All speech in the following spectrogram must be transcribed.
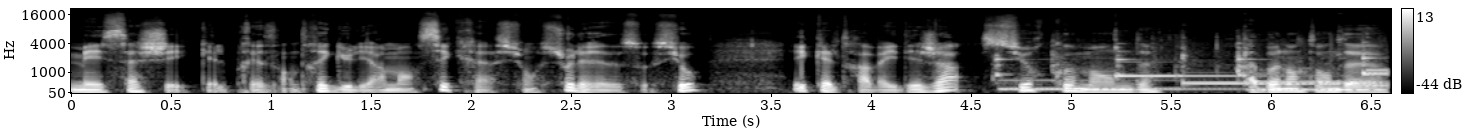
Mais sachez qu'elle présente régulièrement ses créations sur les réseaux sociaux et qu'elle travaille déjà sur commande. À bon entendeur.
